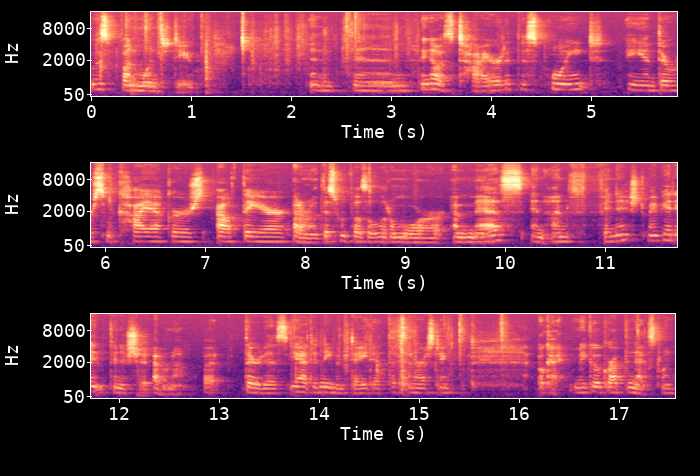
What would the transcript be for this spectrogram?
It was a fun one to do. And then I think I was tired at this point and there were some kayakers out there. I don't know, this one feels a little more a mess and unfinished. Maybe I didn't finish it, I don't know, but there it is. Yeah, I didn't even date it. That's interesting. Okay, let me go grab the next one.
